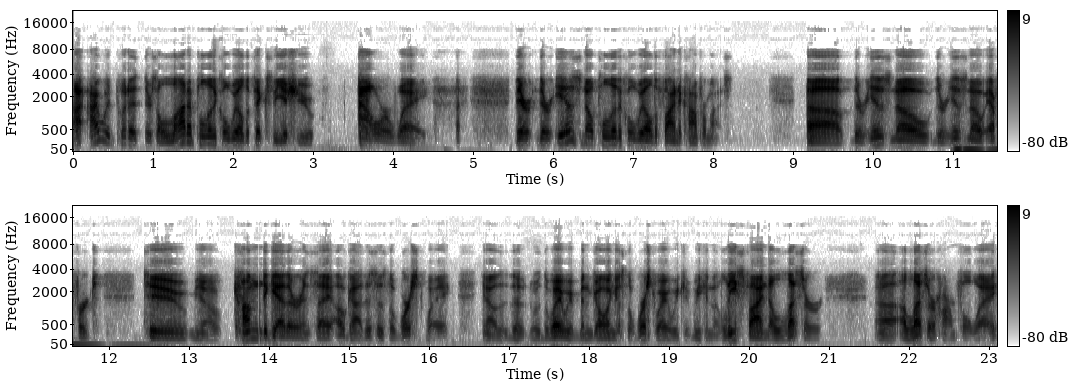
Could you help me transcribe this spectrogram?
I, I would put it: there's a lot of political will to fix the issue our way. there, there is no political will to find a compromise. Uh, there is no, there is no effort to, you know, come together and say, "Oh God, this is the worst way." You know, the the way we've been going is the worst way. We can we can at least find a lesser, uh, a lesser harmful way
